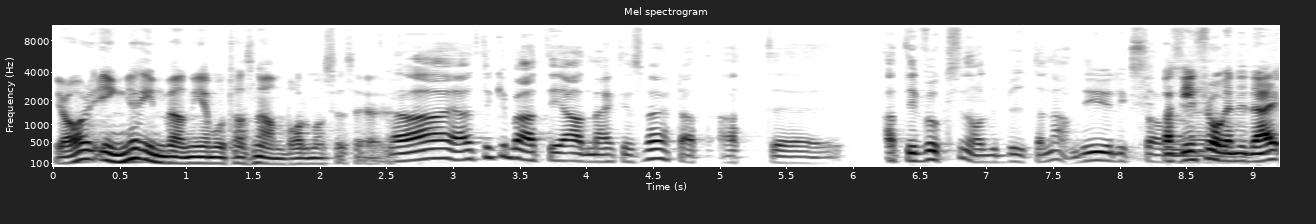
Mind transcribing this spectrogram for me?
jag har inga invändningar mot hans namnval måste jag säga. Ja, jag tycker bara att det är anmärkningsvärt att, att, eh, att i vuxen ålder byta namn. Det är ju liksom... Fast det är eh, frågan, det där,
